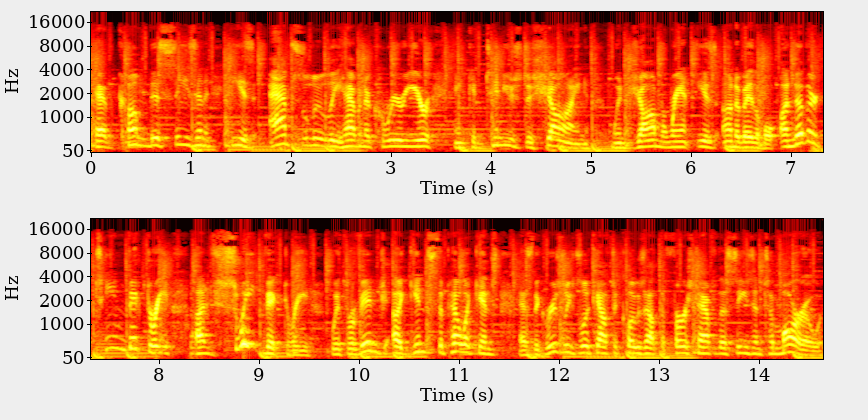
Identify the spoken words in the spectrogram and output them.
have come this season. He is absolutely having a career year and continues to shine when Ja Morant is unavailable. Another team victory, a sweet victory with revenge against the Pelicans as the Grizzlies look out to close out the first half of the season tomorrow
